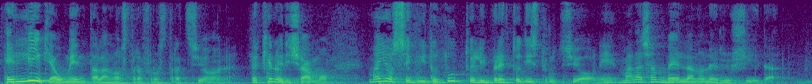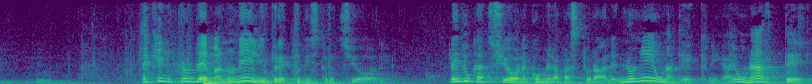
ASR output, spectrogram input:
è lì che aumenta la nostra frustrazione. Perché noi diciamo, ma io ho seguito tutto il libretto di istruzioni, ma la ciambella non è riuscita. Perché il problema non è il libretto di istruzioni. L'educazione, come la pastorale, non è una tecnica, è un'arte.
